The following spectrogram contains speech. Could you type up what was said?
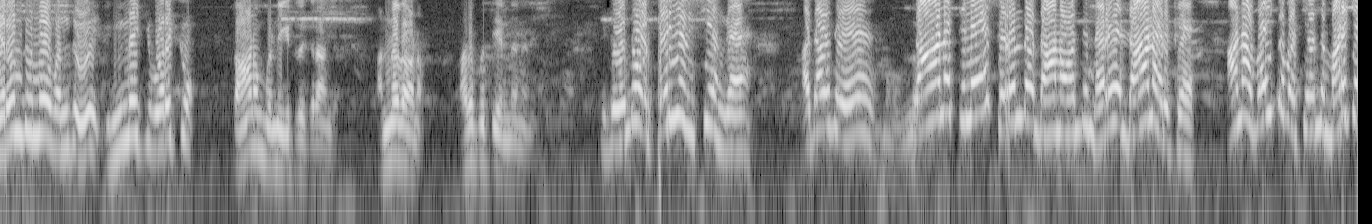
இறந்துமே வந்து இன்னைக்கு வரைக்கும் தானம் பண்ணிக்கிட்டு இருக்கிறாங்க. அன்னதானம். அதை பத்தி என்ன நினைக்கிறீங்க? இது வந்து ஒரு பெரிய விஷயங்க. அதாவது தானத்திலே சிறந்த தானம் வந்து நிறைய தானம் இருக்கு. ஆனா வயிற்று பசி வந்து மறைக்க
